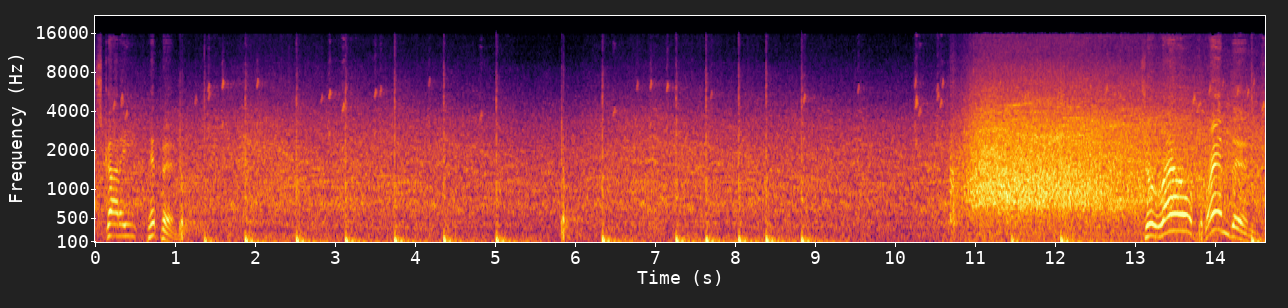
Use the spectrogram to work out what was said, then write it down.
Scottie Pippen. Terrell Brandon.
